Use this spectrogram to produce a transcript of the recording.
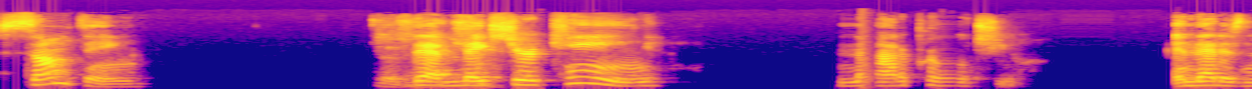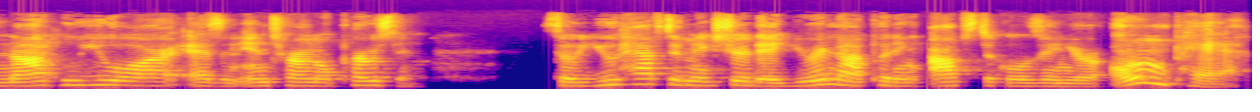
something That's that makes true. your king not approach you. And that is not who you are as an internal person. So you have to make sure that you're not putting obstacles in your own path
